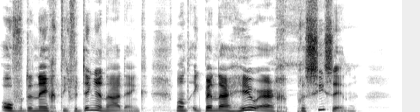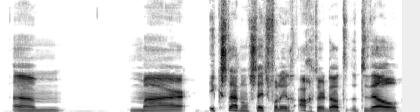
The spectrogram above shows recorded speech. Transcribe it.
over de negatieve dingen nadenk. Want ik ben daar heel erg precies in. Ehm, maar ik sta nog steeds volledig achter dat het wel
